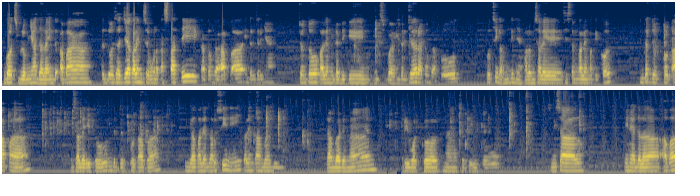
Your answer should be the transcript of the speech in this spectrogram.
gold sebelumnya adalah apa tentu saja kalian bisa menggunakan static atau enggak apa integernya. Contoh kalian udah bikin sebuah integer atau enggak float float sih nggak mungkin ya. Kalau misalnya sistem kalian pakai gold integer gold apa misalnya itu integer gold apa tinggal kalian taruh sini kalian tambah di tambah dengan reward gold nah seperti itu. Misal ini adalah apa?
